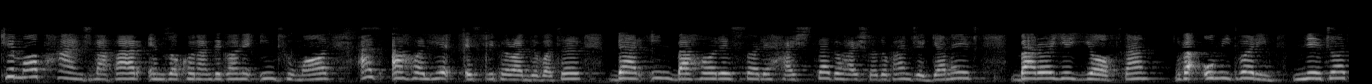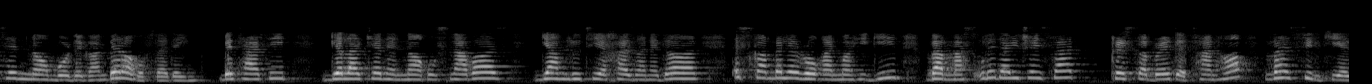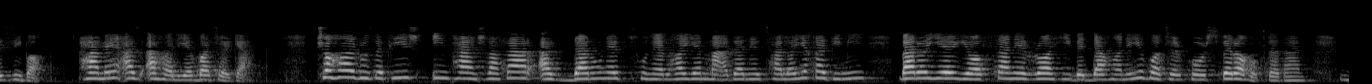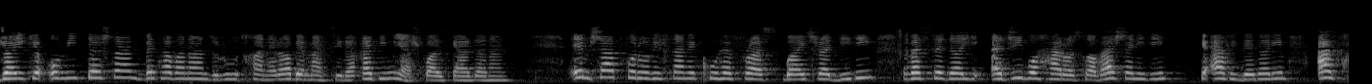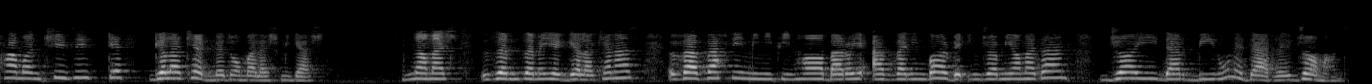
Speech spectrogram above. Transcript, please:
که ما پنج نفر امضا کنندگان این تومار از اهالی اسلیپراندواتر در این بهار سال 885 گمیج برای یافتن و امیدواریم نجات نامبردگان به راه افتاده ایم. به ترتیب گلاکن ناقوس نواز، گملوتی خزاندار، اسکامبل روغن ماهیگیر و مسئول دریچه صد، کریستابرد تنها و سیلکی زیبا. همه از اهالی واترگپ. چهار روز پیش این پنج نفر از درون تونل های معدن طلای قدیمی برای یافتن راهی به دهانه واترکورس به راه افتادند. جایی که امید داشتند بتوانند رودخانه را به مسیر قدیمیش بازگردانند. امشب فرو ریختن کوه فراست بایت را دیدیم و صدایی عجیب و حراسآور شنیدیم که عقیده داریم از همان چیزی است که گلاکن به دنبالش میگشت. نامش زمزمه گلاکن است و وقتی مینیپین ها برای اولین بار به اینجا می آمدند جایی در بیرون دره جا ماند.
